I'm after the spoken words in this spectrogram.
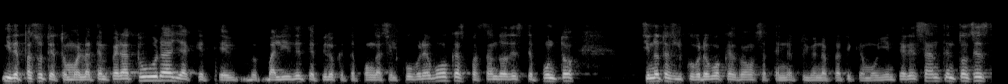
Y de paso te tomo la temperatura, ya que te valide, te pido que te pongas el cubrebocas, pasando de este punto. Si no el cubrebocas, vamos a tener tú y una plática muy interesante. Entonces,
